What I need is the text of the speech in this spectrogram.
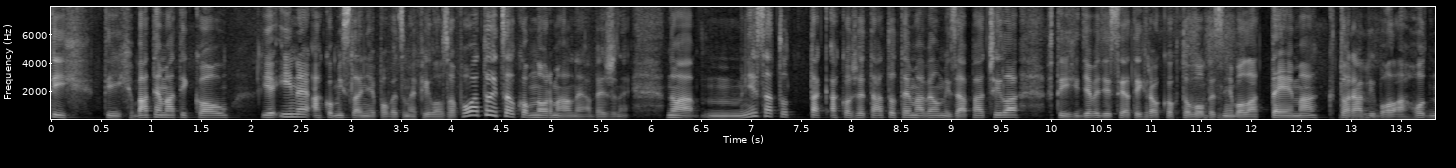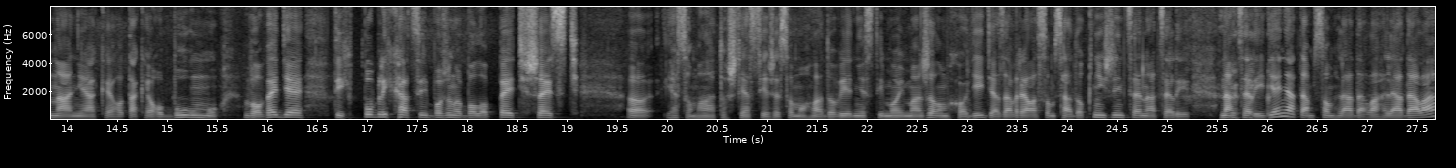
tých, tých matematikov je iné ako myslenie povedzme filozofov a to je celkom normálne a bežné. No a mne sa to tak akože táto téma veľmi zapáčila. V tých 90. rokoch to vôbec nebola téma, ktorá by mhm. bola hodná nejakého takého búmu vo vede. Tých publikácií možno bolo 5, 6 eh, ja som mala to šťastie, že som mohla do Viedne s tým mojim manželom chodiť a zavrela som sa do knižnice na celý, na celý deň a tam som hľadala, hľadala.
